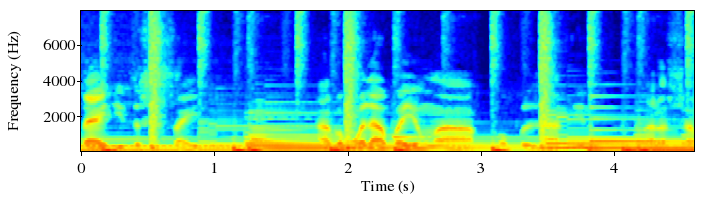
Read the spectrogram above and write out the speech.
Tayo dito sa site habang wala pa yung ah, couple natin para sa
